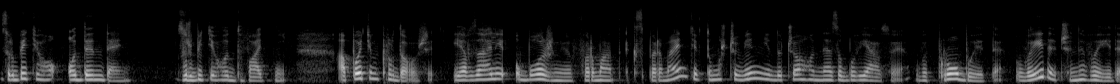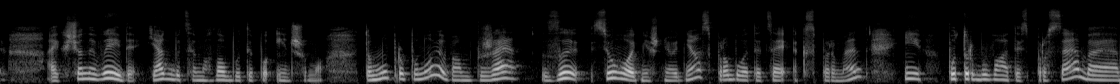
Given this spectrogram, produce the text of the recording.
Зробіть його один день, зробіть його два дні а потім продовжить. Я взагалі обожнюю формат експериментів, тому що він ні до чого не зобов'язує. Ви пробуєте, вийде чи не вийде. А якщо не вийде, як би це могло бути по-іншому? Тому пропоную вам вже. З сьогоднішнього дня спробувати цей експеримент і потурбуватись про себе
